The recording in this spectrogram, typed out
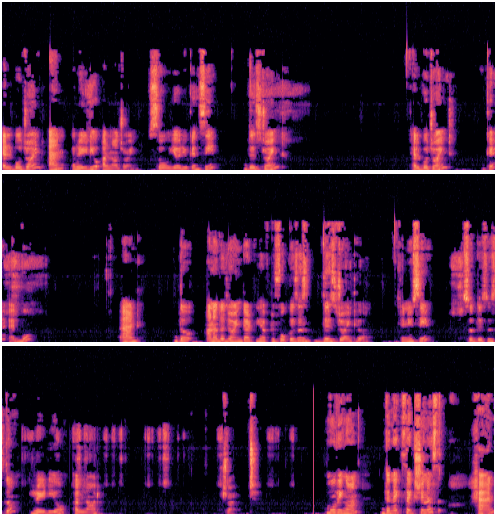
elbow joint and radio-ulnar joint. So here you can see this joint, elbow joint, okay, elbow and the another joint that we have to focus is this joint here. Can you see? So this is the radio-ulnar joint. Moving on, the next section is hand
